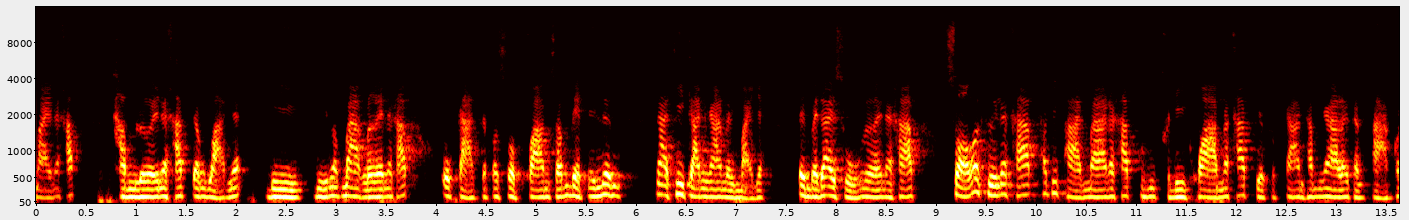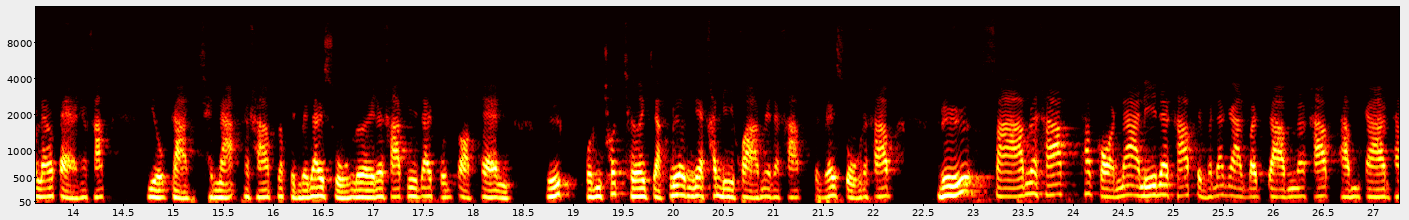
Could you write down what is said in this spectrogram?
หม่ ๆนะครับทำเลยนะครับ จังหวะเนี้ยดีดีมากๆเลยนะครับ โอกาสจะประสบความสำเร็จในเรื่องหน้าที่การงานใหม่ๆเนี่ยเป็นไปได้สูงเลยนะครับสองก็คือนะครับถ้าที่ผ่านมานะครับคุณมีคดีความนะครับ เกี่ยวกับการทำงานอะไรต่างๆ ก็แล้วแต่นะครับมีโอกาสชนะนะครับและเป็นไปได้สูงเลยนะครับ ที่ได้ผลตอบแทน หรือผลชดเชยจากเรื่องเนี้ยคดีความเนี่ยนะครับ เป็นไปได้สูงนะครับ หรือ 3 นะครับ ถ้าก่อนหน้านี้นะครับเป็นพนักงานประจำนะครับทำการท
